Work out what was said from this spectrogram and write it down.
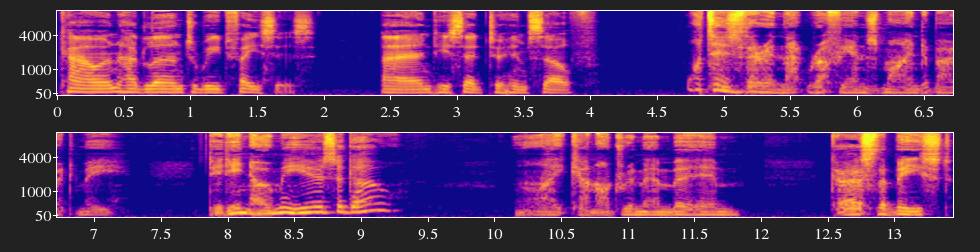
Cowen had learned to read faces, and he said to himself, What is there in that ruffian's mind about me? Did he know me years ago? I cannot remember him. Curse the beast!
